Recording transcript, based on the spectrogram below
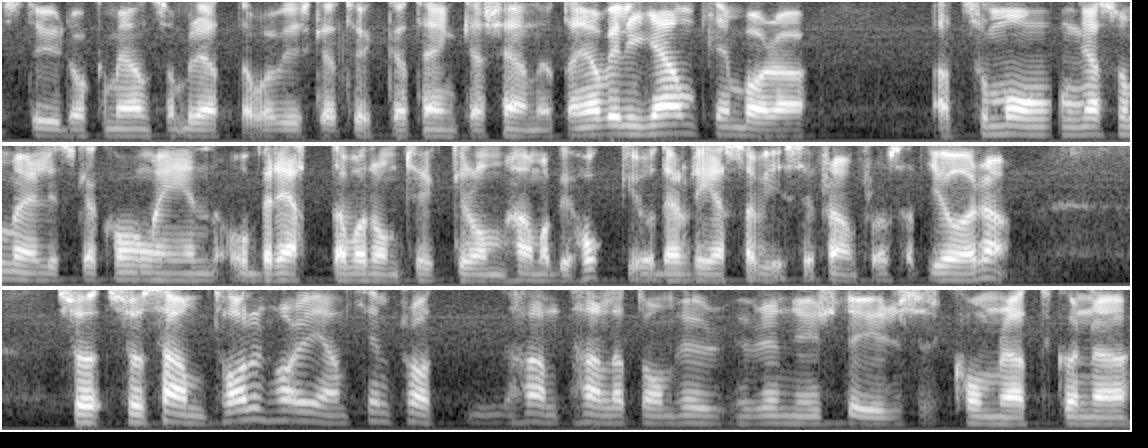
styrdokument som berättar vad vi ska tycka, tänka, känna. Utan jag vill egentligen bara att så många som möjligt ska komma in och berätta vad de tycker om Hammarby Hockey och den resa vi ser framför oss att göra. Så, så samtalen har egentligen prat, handlat om hur, hur en ny styrelse kommer att kunna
